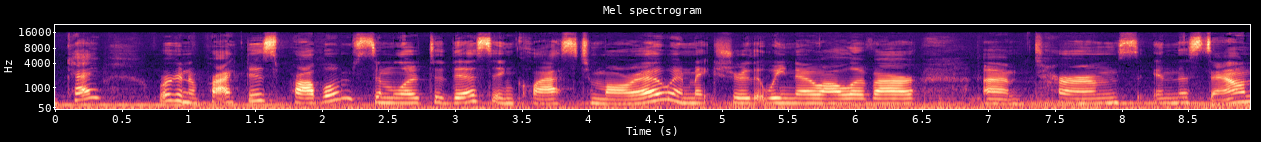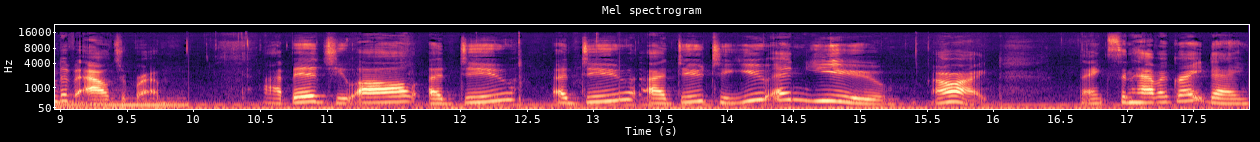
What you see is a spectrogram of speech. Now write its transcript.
Okay, we're going to practice problems similar to this in class tomorrow and make sure that we know all of our um, terms in the sound of algebra. I bid you all adieu, adieu, adieu to you and you. All right. Thanks and have a great day.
